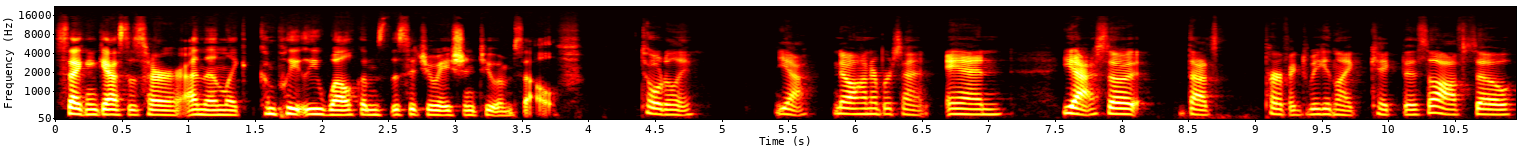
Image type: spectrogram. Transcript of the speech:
second guesses her and then like completely welcomes the situation to himself. Totally. Yeah. No, 100%. And yeah, so that's perfect. We can like kick this off. So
